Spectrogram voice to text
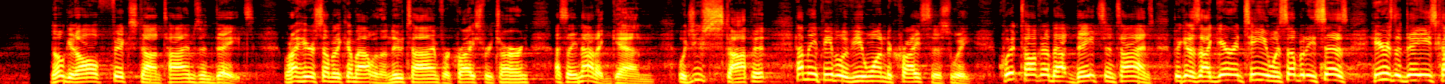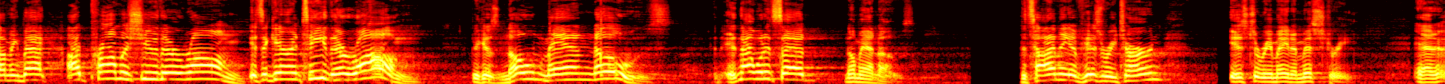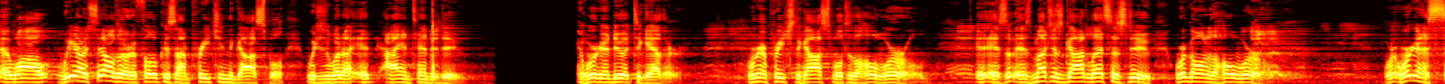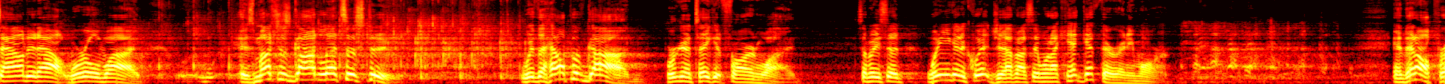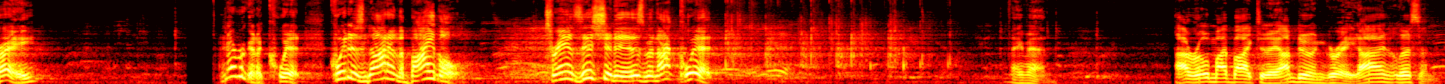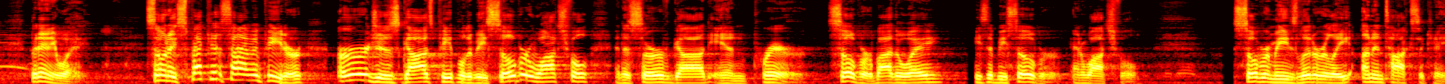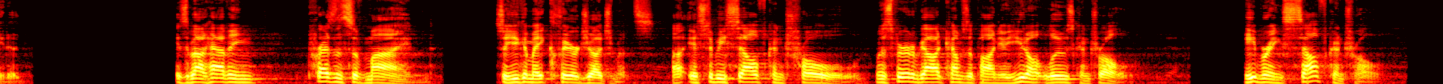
Don't get all fixed on times and dates. When I hear somebody come out with a new time for Christ's return, I say, not again. Would you stop it? How many people have you won to Christ this week? Quit talking about dates and times because I guarantee you, when somebody says, here's the day he's coming back, I promise you they're wrong. It's a guarantee they're wrong because no man knows. Isn't that what it said? No man knows. The timing of his return is to remain a mystery. And uh, while we ourselves are to focus on preaching the gospel, which is what I, I intend to do, and we're going to do it together. We're going to preach the gospel to the whole world. As, as much as God lets us do, we're going to the whole world. We're, we're going to sound it out worldwide. As much as God lets us do, with the help of God, we're going to take it far and wide. Somebody said, When are you going to quit, Jeff? And I said, When I can't get there anymore. and then I'll pray. I'm never going to quit. Quit is not in the Bible. Transition is, but not quit. Amen. I rode my bike today. I'm doing great. I listen. But anyway, so an expectant Simon Peter urges God's people to be sober, watchful, and to serve God in prayer. Sober, by the way, he said, be sober and watchful. Sober means literally unintoxicated. It's about having presence of mind so you can make clear judgments. Uh, it's to be self controlled. When the Spirit of God comes upon you, you don't lose control. He brings self control.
